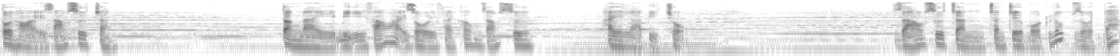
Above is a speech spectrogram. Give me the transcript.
Tôi hỏi giáo sư Trần. Tầng này bị phá hoại rồi phải không, giáo sư? Hay là bị trộm? Giáo sư Trần chần chừ một lúc rồi đáp.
